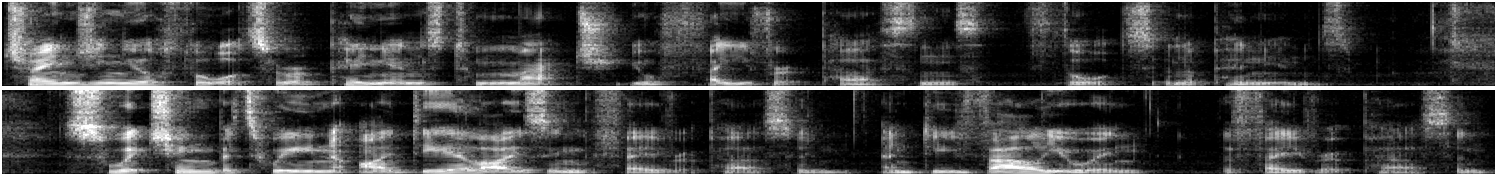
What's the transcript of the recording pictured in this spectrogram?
Changing your thoughts or opinions to match your favourite person's thoughts and opinions switching between idealizing the favorite person and devaluing the favorite person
